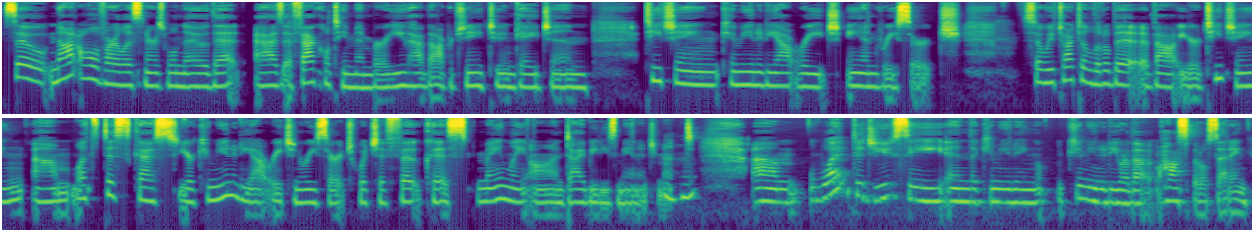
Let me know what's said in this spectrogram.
so, not all of our listeners will know that as a faculty member, you have the opportunity to engage in teaching, community outreach, and research. So, we've talked a little bit about your teaching. Um, let's discuss your community outreach and research, which have focused mainly on diabetes management. Mm-hmm. Um, what did you see in the commuting community or the hospital setting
